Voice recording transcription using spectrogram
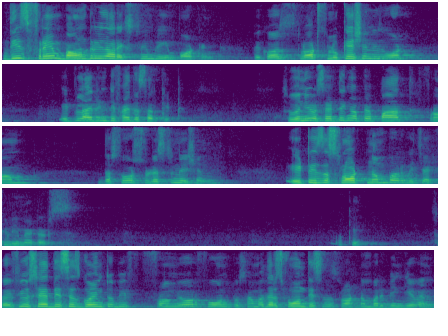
these frame boundaries are extremely important because slot's location is what it will identify the circuit. So, when you are setting up a path from the source to destination, it is the slot number which actually matters. Okay. So, if you say this is going to be from your phone to some other's phone, this is the slot number being given,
